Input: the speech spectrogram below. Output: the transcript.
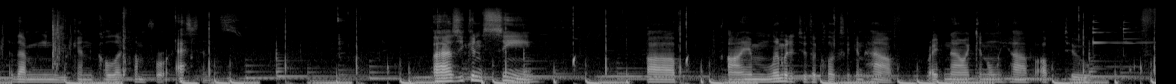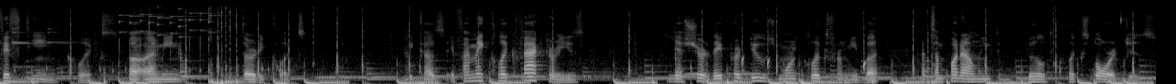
And that means you can collect them for essence. As you can see, uh, I am limited to the clicks I can have. Right now I can only have up to 15 clicks. Uh, I mean 30 clicks. Because if I make click factories, yeah sure they produce more clicks for me, but at some point I'll need to build click storages.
